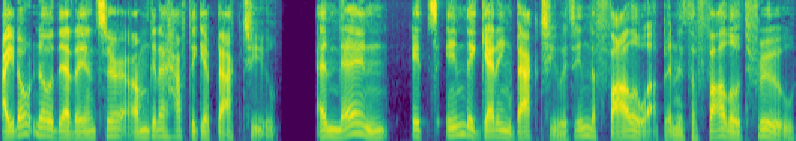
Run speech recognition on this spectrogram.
I don't know that answer. I'm going to have to get back to you. And then it's in the getting back to you. It's in the follow up and it's the follow through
